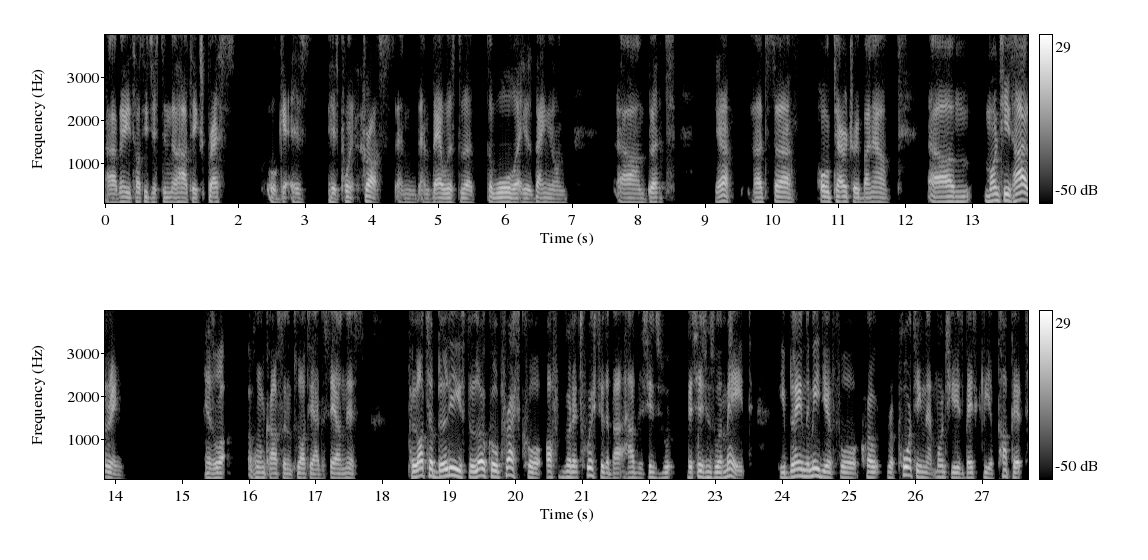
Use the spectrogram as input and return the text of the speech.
Uh, maybe Totti just didn't know how to express or get his his point across, and and there was the the wall that he was banging on. Um, but yeah, that's uh, old territory by now. Um, Monchi's hiring. Here's what Horncastle and Pallotta had to say on this. Pallotta believes the local press corps often got it twisted about how decisions decisions were made. He blamed the media for quote reporting that Monchi is basically a puppet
